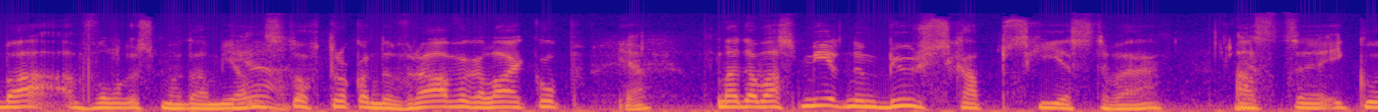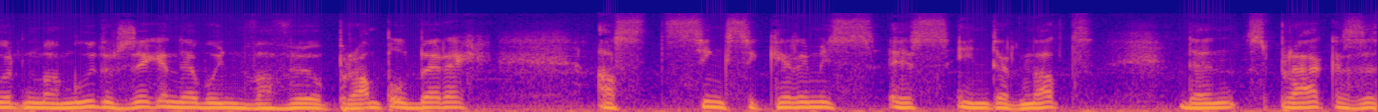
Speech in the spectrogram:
Maar volgens madame Jans Ja. toch trokken de vrouwen gelijk op. Ja. Maar dat was meer een buurschapsgeest. Waar. Als het, eh, ik hoorde mijn moeder zeggen, dat we van veel op Rampelberg. Als het Sinkse kermis is, internat, dan spraken ze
